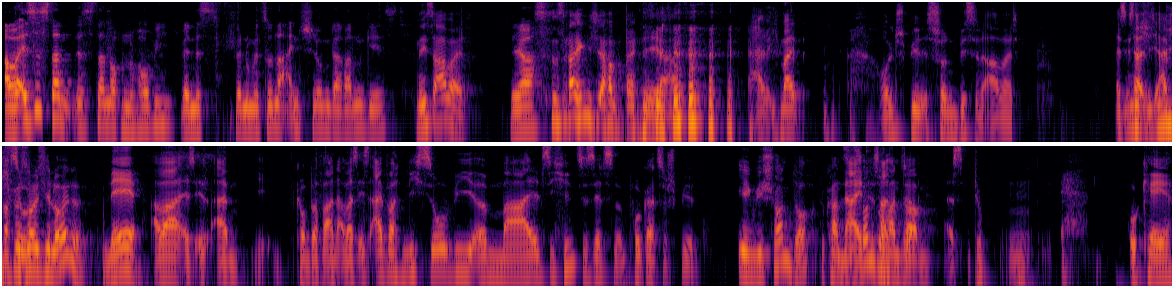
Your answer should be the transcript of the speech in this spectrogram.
Aber ist es dann, ist es dann noch ein Hobby, wenn, es, wenn du mit so einer Einstellung daran gehst? Nächste Arbeit. Ja. Das ist eigentlich Arbeit. Ja. ja, ich meine, Rollenspiel ist schon ein bisschen Arbeit. Es ist halt Nicht, nicht einfach nicht für so. solche Leute. Nee, aber es ist, ähm, kommt drauf an, aber es ist einfach nicht so wie ähm, mal sich hinzusetzen und Poker zu spielen. Irgendwie schon, doch. Du kannst es Nein, schon es so hat- handhaben. Es, du, mh, okay,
